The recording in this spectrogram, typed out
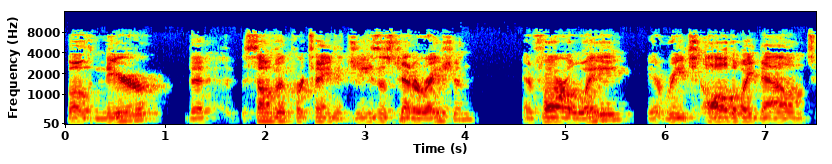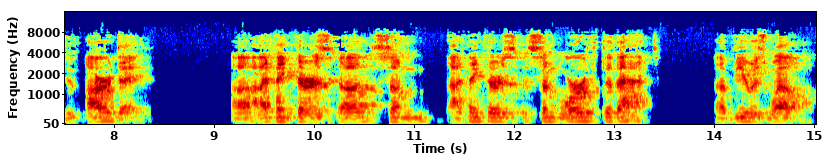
Both near, that some of it pertained to Jesus' generation, and far away, it reached all the way down to our day. Uh, I think there's uh, some. I think there's some worth to that uh, view as well.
